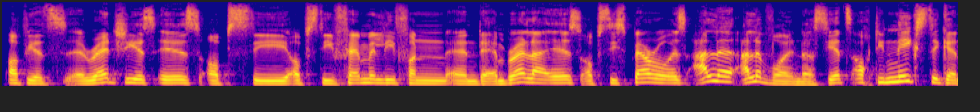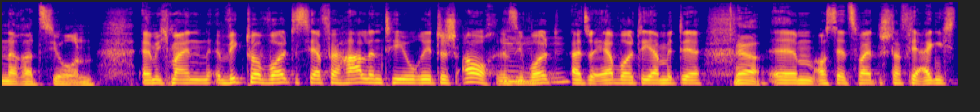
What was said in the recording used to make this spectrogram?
Ob jetzt äh, Reggie es ist, ob's die, ob's die Family von äh, der Umbrella ist, ob's die Sparrow ist, alle, alle wollen das. Jetzt auch die nächste Generation. Ähm, ich meine, Victor wollte es ja für Harlan theoretisch auch. Sie wollte, also er wollte ja mit der Ja. ähm, aus der zweiten Staffel ja eigentlich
